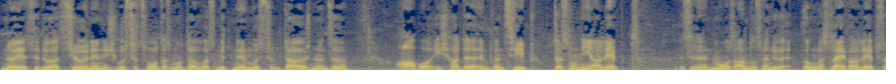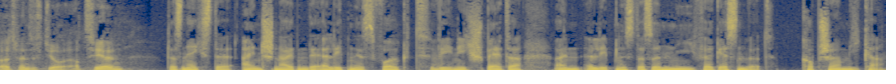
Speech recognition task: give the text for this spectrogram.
neue Situationen. Ich wusste zwar, dass man da was mitnehmen muss zum Tauschen und so, aber ich hatte im Prinzip das noch nie erlebt. Es ist immer was anderes, wenn du irgendwas live erlebst, als wenn sie es dir erzählen. Das nächste einschneidende Erlebnis folgt wenig später. Ein Erlebnis, das er nie vergessen wird. Kopscha Mika,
